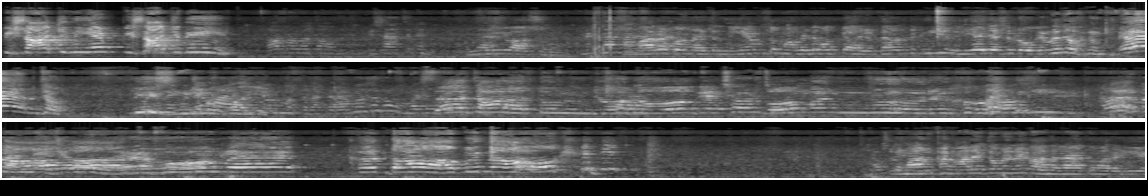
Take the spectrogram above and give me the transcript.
पिशाचनी है पिशाचनी पिशाच मेरी बात सुनो। हमारा कोई मैटर नहीं है हम तो माँ बेटे बहुत प्यार करते हैं लेकिन ये रिया जैसे लोग हैं ना जो ए रुक जाओ प्लीज़ मुझे मत मारिए। तो सजा तुम जो दोगे वो मंजूर होगी। खताब मैं खताब ना होगी सलमान खान वाले तो मैंने गाना गाया तुम्हारे लिए।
